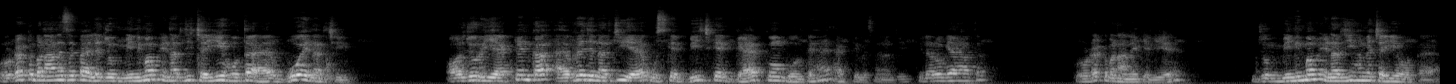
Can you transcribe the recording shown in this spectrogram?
प्रोडक्ट बनाने से पहले जो मिनिमम एनर्जी चाहिए होता है, वो एनर्जी और जो रिएक्टेंट का एवरेज एनर्जी है, उसके बीच के गैप को हम बोलते हैं एक्टिवेशन एनर्जी क्लियर हो गया यहाँ तक? प्रोडक्ट बनाने के लिए जो मिनिमम एनर्जी हमें चाहिए होता है,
